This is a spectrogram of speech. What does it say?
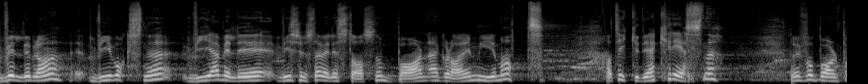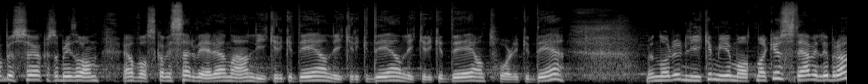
Veldig bra. Vi voksne vi, veldig, vi syns det er veldig stas når barn er glad i mye mat. At ikke de er kresne. Når vi får barn på besøk, og så blir det sånn ja, Hva skal vi servere? Nei, han liker ikke det, han liker ikke det, han liker ikke det, han tåler ikke det. Men når du liker mye mat, Markus, det er veldig bra.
